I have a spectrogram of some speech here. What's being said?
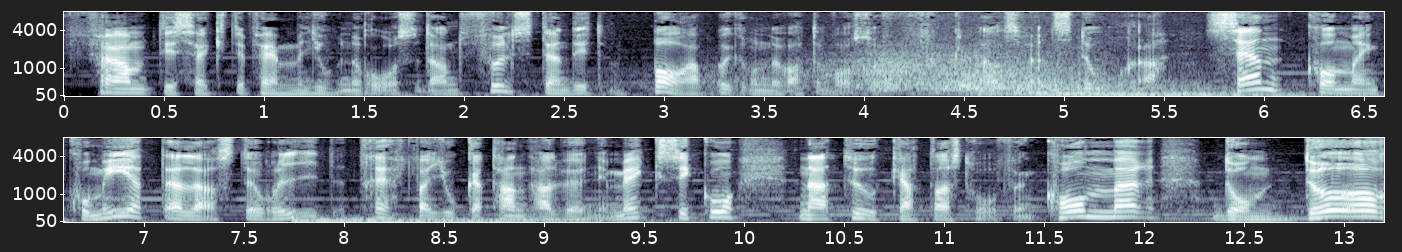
fram till 65 miljoner år sedan fullständigt bara på grund av att de var så fruktansvärt stora. Sen kommer en komet eller asteroid, träffa Yucatanhalvön i Mexiko, naturkatastrofen kommer, de dör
